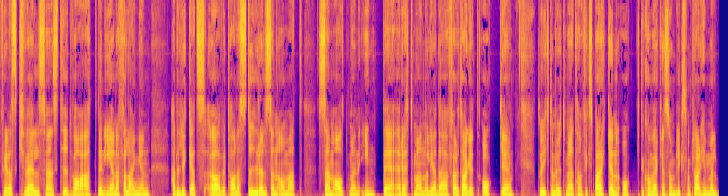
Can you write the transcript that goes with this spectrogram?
fredagskväll svensk tid var att den ena falangen hade lyckats övertala styrelsen om att Sam Altman inte är rätt man att leda företaget och eh, då gick de ut med att han fick sparken och det kom verkligen som en blixt från klar himmel.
